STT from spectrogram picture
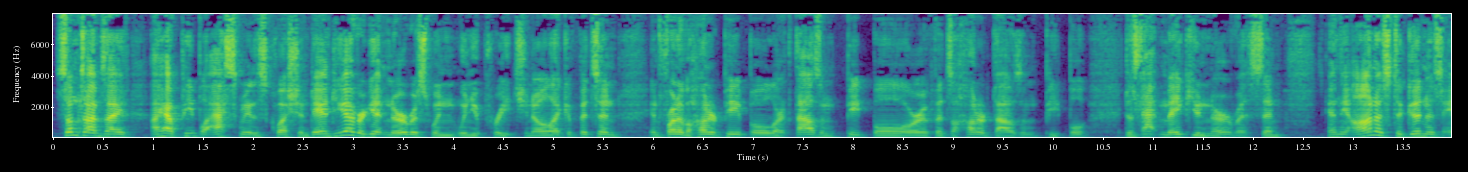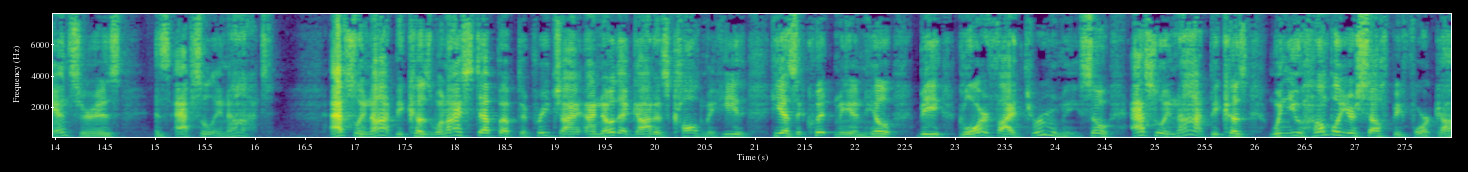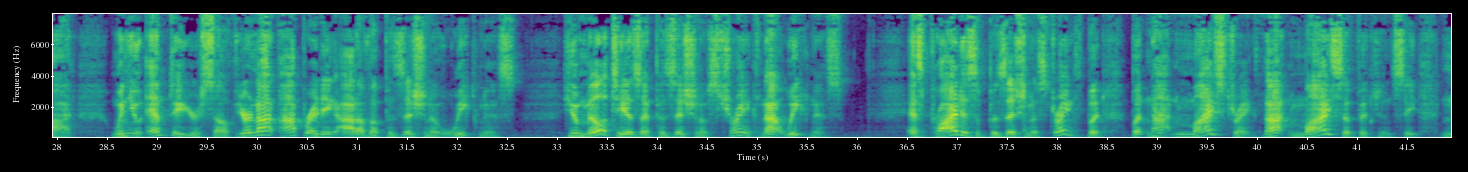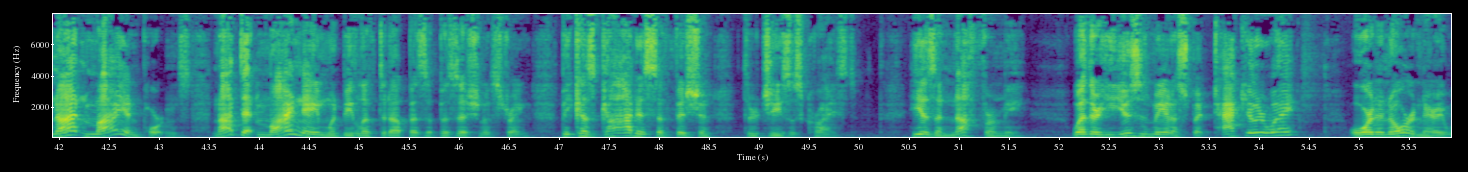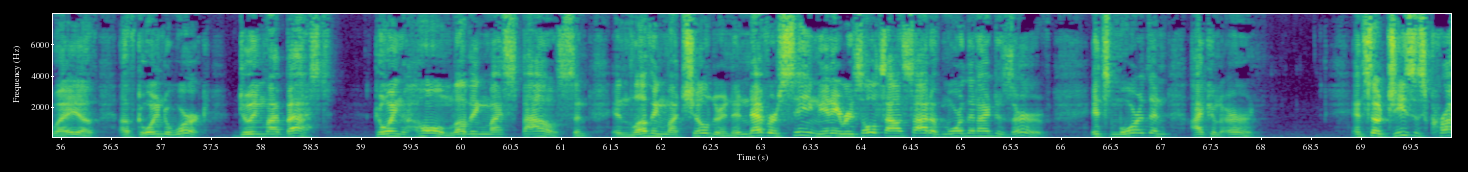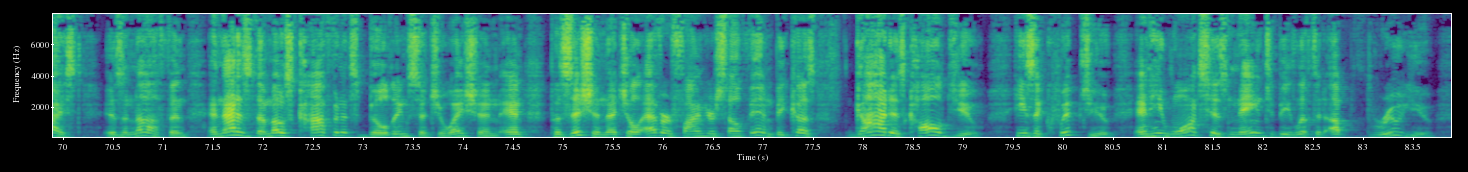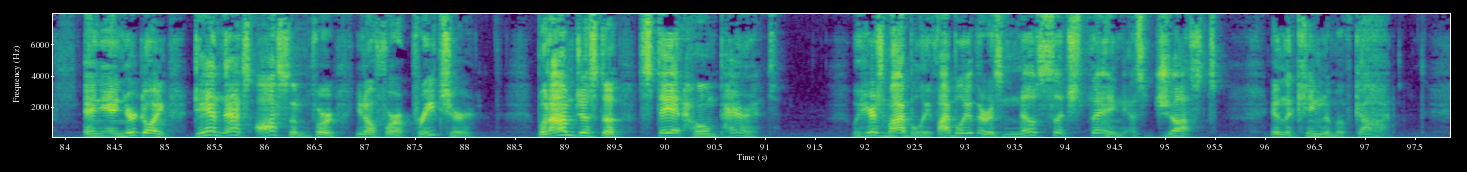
Sometimes I, I have people ask me this question, Dan, do you ever get nervous when, when you preach? You know, like if it's in, in front of a hundred people or a thousand people or if it's a hundred thousand people, does that make you nervous? And and the honest to goodness answer is is absolutely not. Absolutely not, because when I step up to preach, I, I know that God has called me. He He has equipped me and He'll be glorified through me. So absolutely not, because when you humble yourself before God, when you empty yourself, you're not operating out of a position of weakness. Humility is a position of strength, not weakness as pride is a position of strength, but but not my strength, not my sufficiency, not my importance, not that my name would be lifted up as a position of strength, because God is sufficient through Jesus Christ. He is enough for me, whether He uses me in a spectacular way or in an ordinary way of, of going to work, doing my best, going home, loving my spouse and, and loving my children, and never seeing any results outside of more than I deserve. It's more than I can earn. And so Jesus Christ is enough. And, and that is the most confidence building situation and position that you'll ever find yourself in because God has called you. He's equipped you and he wants his name to be lifted up through you. And, and you're going, Dan, that's awesome for, you know, for a preacher. But I'm just a stay at home parent. Well, here's my belief. I believe there is no such thing as just in the kingdom of God.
